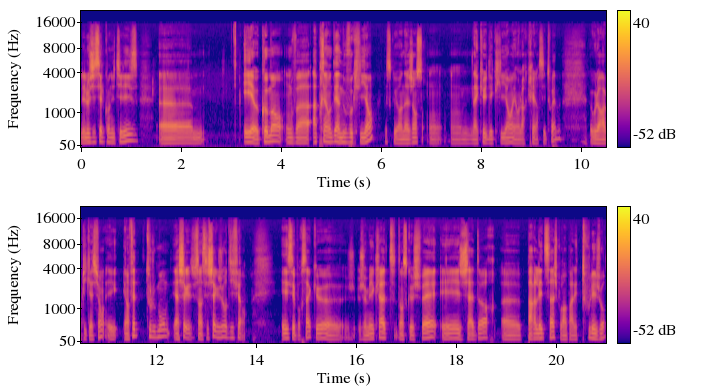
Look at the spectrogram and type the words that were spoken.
les logiciels qu'on utilise, euh, et euh, comment on va appréhender un nouveau client, parce qu'en agence, on, accueille des clients et on leur crée leur site web ou leur application, et, en fait, tout le monde, c'est chaque jour différent. Et c'est pour ça que euh, je, m'éclate dans ce que je fais et j'adore euh, parler de ça. Je pourrais en parler tous les jours.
